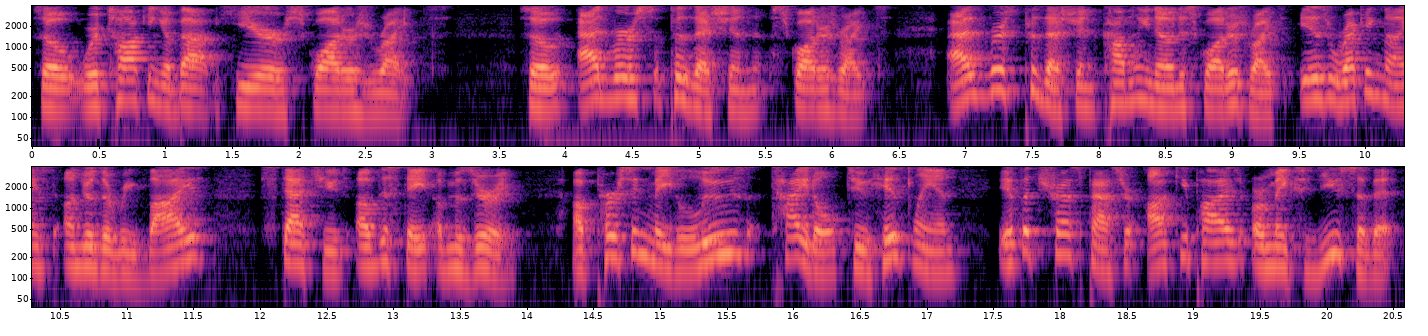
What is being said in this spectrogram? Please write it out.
so we're talking about here squatters' rights. So, adverse possession, squatters' rights. Adverse possession, commonly known as squatters' rights, is recognized under the revised statutes of the state of Missouri. A person may lose title to his land if a trespasser occupies or makes use of it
